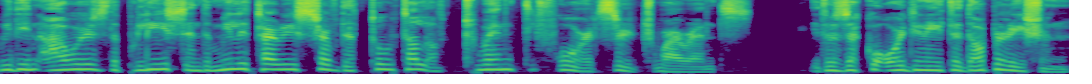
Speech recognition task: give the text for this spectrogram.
within hours the police and the military served a total of 24 search warrants. It was a coordinated operation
